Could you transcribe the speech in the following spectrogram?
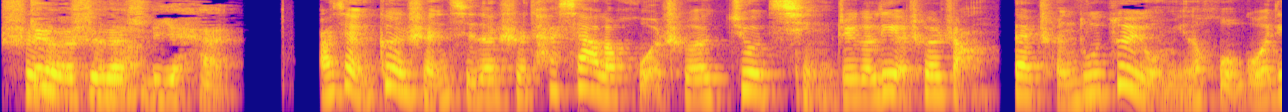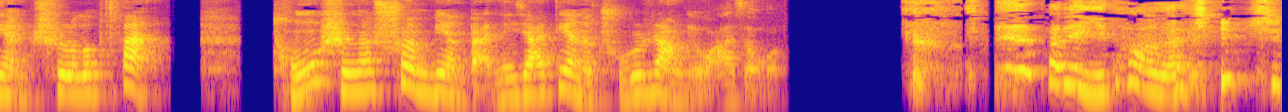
这个真的是厉害。而且更神奇的是，他下了火车就请这个列车长在成都最有名的火锅店吃了个饭，同时呢顺便把那家店的厨师长给挖走了。他这一趟啊，真是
